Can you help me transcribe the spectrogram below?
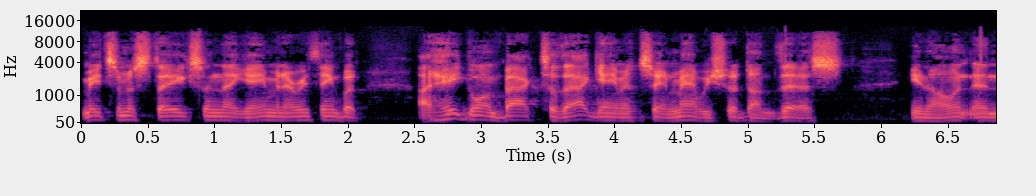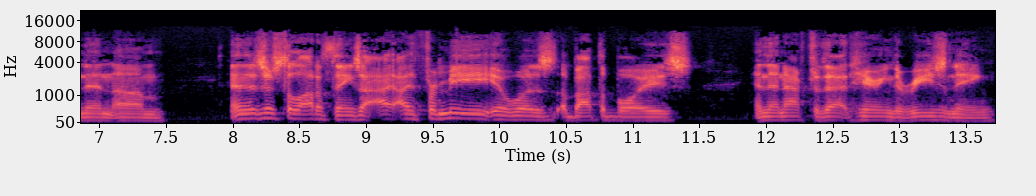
made some mistakes in that game and everything, but I hate going back to that game and saying, "Man, we should have done this," you know. And and then um, and there's just a lot of things. I, I for me it was about the boys, and then after that, hearing the reasoning.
